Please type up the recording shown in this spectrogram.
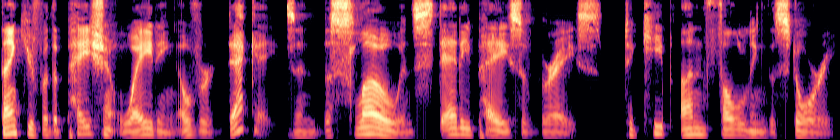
Thank you for the patient waiting over decades and the slow and steady pace of grace to keep unfolding the story.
